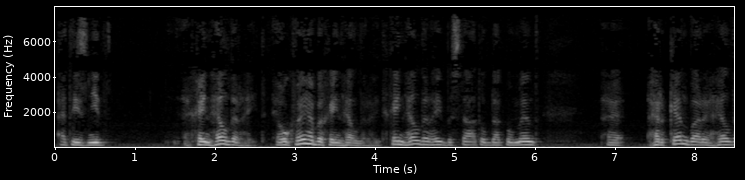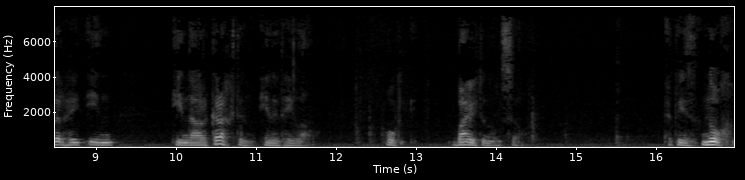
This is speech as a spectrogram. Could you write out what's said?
het is niet, geen helderheid. Ook wij hebben geen helderheid. Geen helderheid bestaat op dat moment, uh, herkenbare helderheid in, in haar krachten in het heelal. Ook buiten onszelf. Het is nog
